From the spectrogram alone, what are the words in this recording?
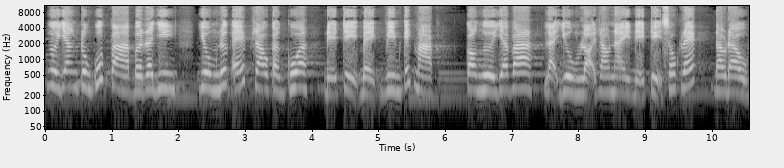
Người dân Trung Quốc và Brazil dùng nước ép rau càng cua để trị bệnh viêm kết mạc, còn người Java lại dùng loại rau này để trị sốt rét, đau đầu.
